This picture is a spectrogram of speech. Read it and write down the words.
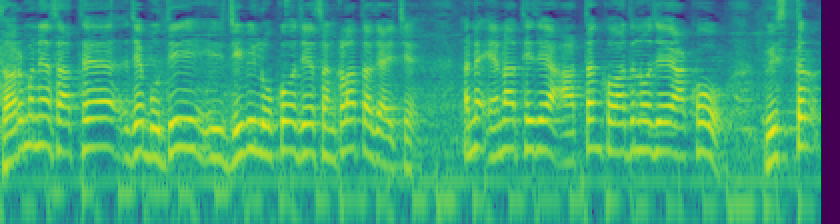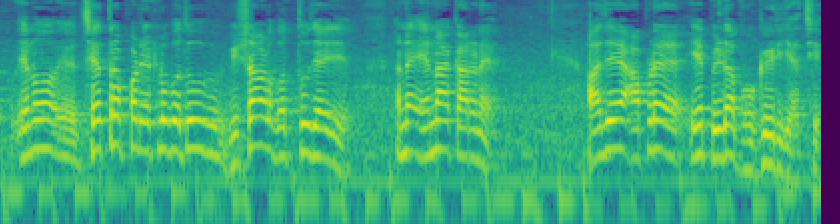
ધર્મને સાથે જે બુદ્ધિજીવી લોકો જે સંકળાતા જાય છે અને એનાથી જે આતંકવાદનો જે આખો વિસ્તર, એનો ક્ષેત્રફળ એટલું બધું વિશાળ વધતું જાય છે. અને એના કારણે આજે આપણે એ પીડા ભોગવી રહ્યા છીએ.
